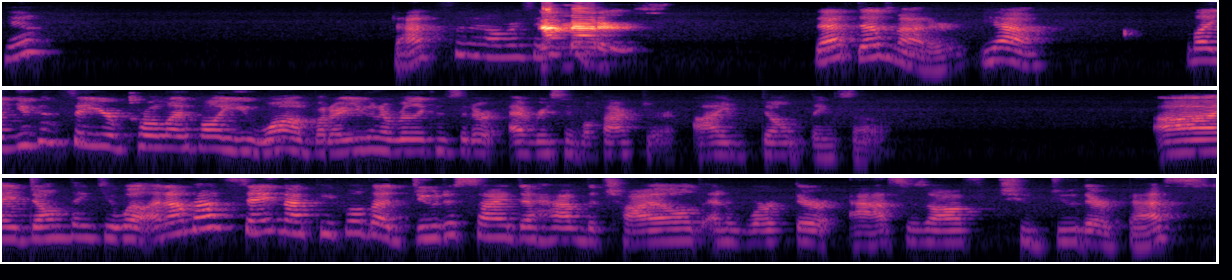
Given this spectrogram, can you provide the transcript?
Yeah. That's the conversation. That matters. That does matter. Yeah. Like you can say you're pro life all you want, but are you going to really consider every single factor? I don't think so. I don't think you will. And I'm not saying that people that do decide to have the child and work their asses off to do their best,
